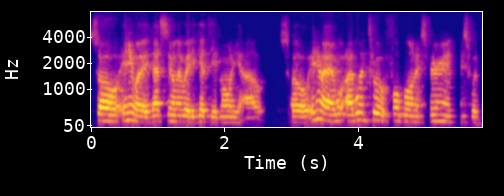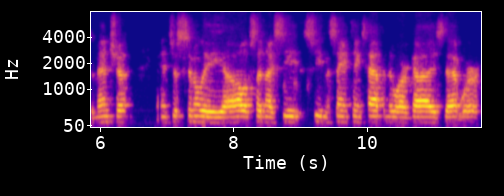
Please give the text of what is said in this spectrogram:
So anyway, that's the only way to get the ammonia out. So anyway, I, w- I went through a full-blown experience with dementia, and just similarly, uh, all of a sudden, I see seeing the same things happen to our guys that were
